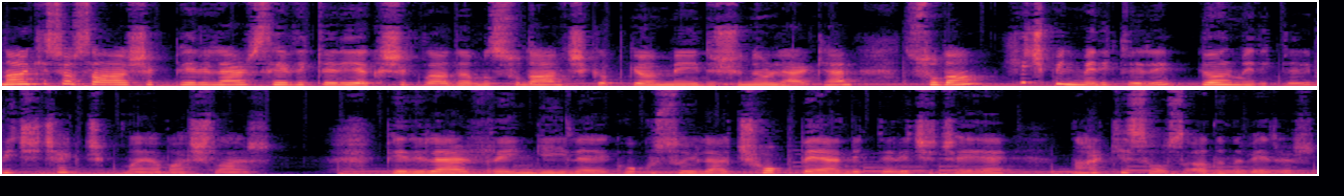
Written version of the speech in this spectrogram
Narkisos'a aşık periler sevdikleri yakışıklı adamı sudan çıkıp gömmeyi düşünürlerken sudan hiç bilmedikleri, görmedikleri bir çiçek çıkmaya başlar. Periler rengiyle, kokusuyla çok beğendikleri çiçeğe Narkisos adını verir.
